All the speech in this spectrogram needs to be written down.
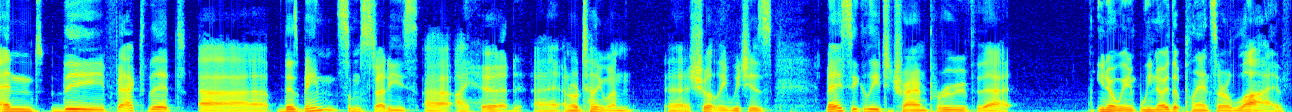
and the fact that uh, there's been some studies uh, I heard, uh, and I'll tell you one uh, shortly, which is basically to try and prove that you know we we know that plants are alive,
